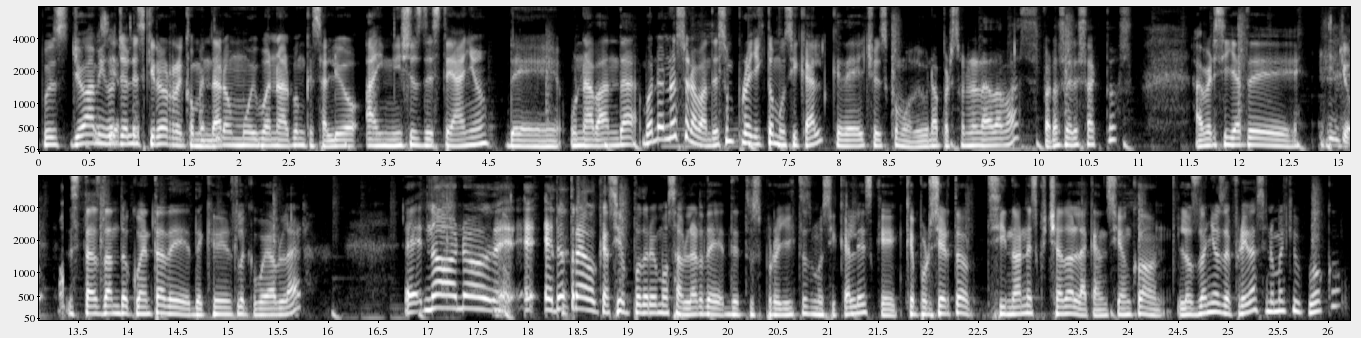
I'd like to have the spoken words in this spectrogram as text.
pues yo amigos, yo les quiero recomendar un muy buen álbum que salió a inicios de este año de una banda, bueno, no es una banda, es un proyecto musical que de hecho es como de una persona nada más, para ser exactos. A ver si ya te Yo. estás dando cuenta de, de qué es lo que voy a hablar. Eh, no, no, eh, eh, en otra ocasión podremos hablar de, de tus proyectos musicales, que, que por cierto, si no han escuchado la canción con Los Dueños de Frida, si no me equivoco.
